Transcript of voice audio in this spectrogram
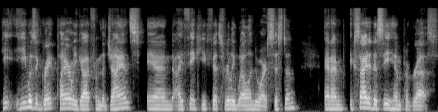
he he was a great player we got from the Giants, and I think he fits really well into our system. And I'm excited to see him progress,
